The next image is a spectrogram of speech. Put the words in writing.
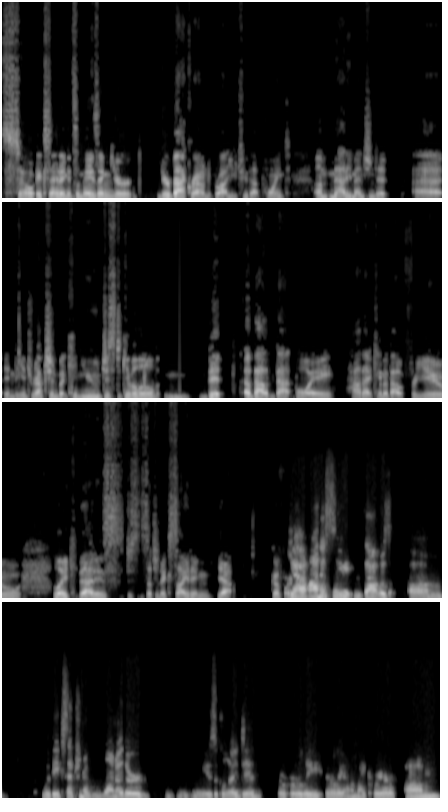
So exciting! It's amazing your your background brought you to that point. Um, Maddie mentioned it uh, in the introduction, but can you just give a little bit about Bat Boy, how that came about for you? Like that is just such an exciting, yeah. Go for it. Yeah, honestly, that was um, with the exception of one other musical I did early early on in my career. Um,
